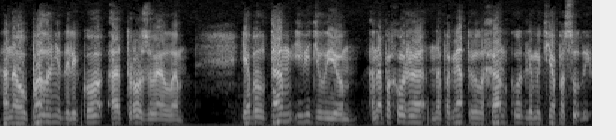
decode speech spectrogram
Она упала недалеко от Розуэлла. Я был там и видел ее. Она похожа на помятую лоханку для мытья посуды.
